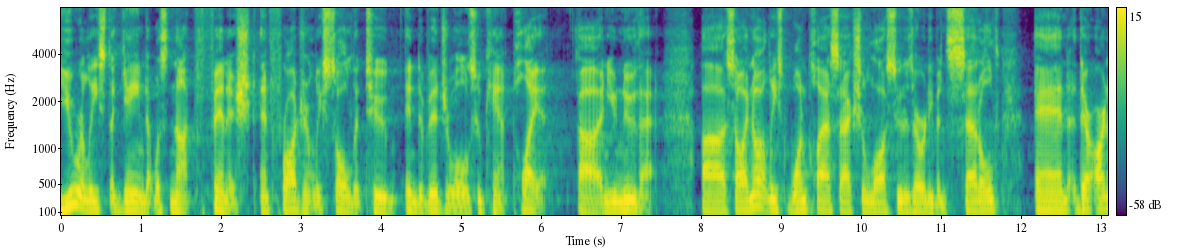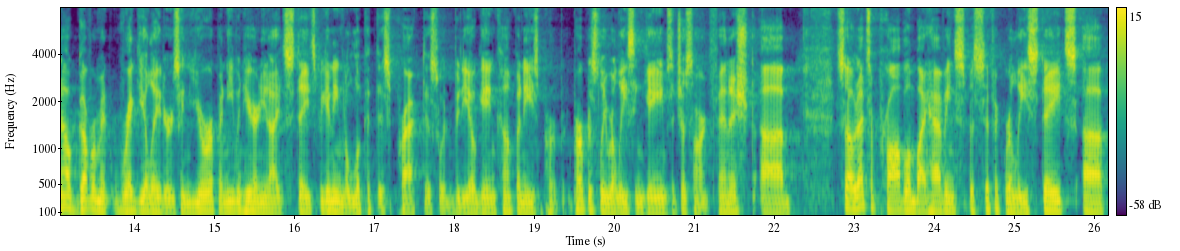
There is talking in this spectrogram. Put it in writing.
You released a game that was not finished and fraudulently sold it to individuals who can't play it, uh, and you knew that. Uh, so I know at least one class action lawsuit has already been settled. And there are now government regulators in Europe and even here in the United States beginning to look at this practice with video game companies pur- purposely releasing games that just aren't finished. Uh, so that's a problem by having specific release dates. Uh,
